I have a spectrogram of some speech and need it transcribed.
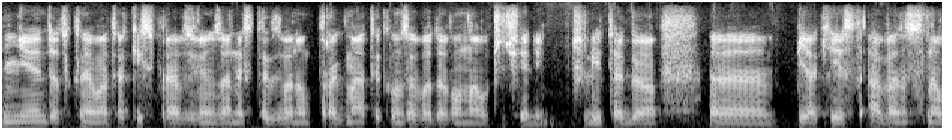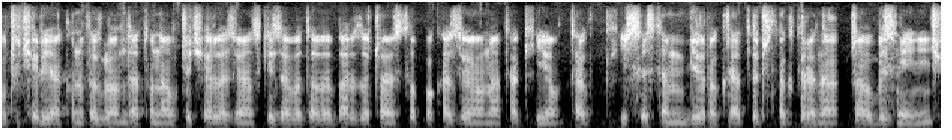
nie dotknęła takich spraw związanych z tak zwaną pragmatyką zawodową nauczycieli, czyli tego, jaki jest awans nauczycieli, jak on wygląda, to nauczyciele, związki zawodowe bardzo często pokazują na taki, taki system biurokratyczny, który należałoby zmienić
